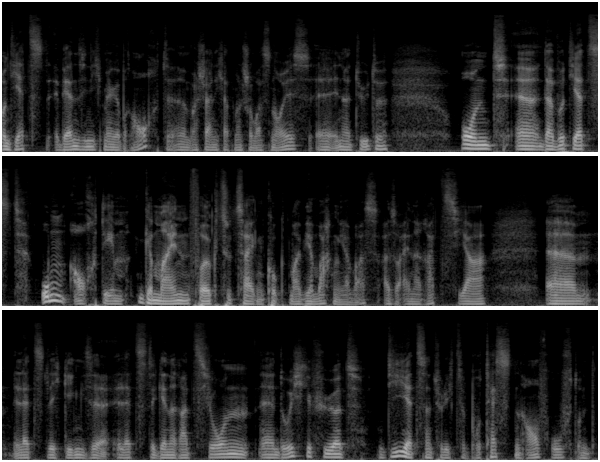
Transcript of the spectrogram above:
Und jetzt werden sie nicht mehr gebraucht. Äh, wahrscheinlich hat man schon was Neues äh, in der Tüte. Und äh, da wird jetzt, um auch dem gemeinen Volk zu zeigen, guckt mal, wir machen ja was, also eine Razzia ähm, letztlich gegen diese letzte Generation äh, durchgeführt die jetzt natürlich zu Protesten aufruft und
